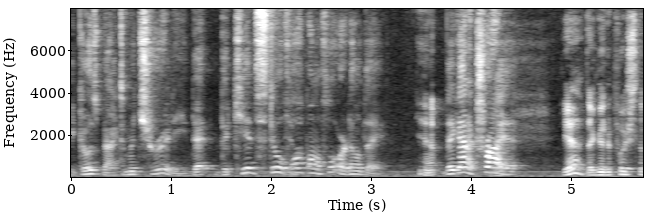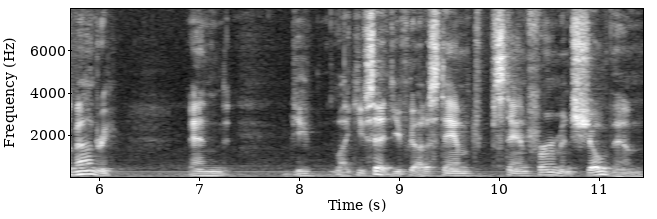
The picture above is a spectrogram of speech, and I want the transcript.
it goes back to maturity. That the kids still flop on the floor, don't they? Yeah. They got to try it. Yeah, they're going to push the boundary, and you, like you said, you've got to stand stand firm and show them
